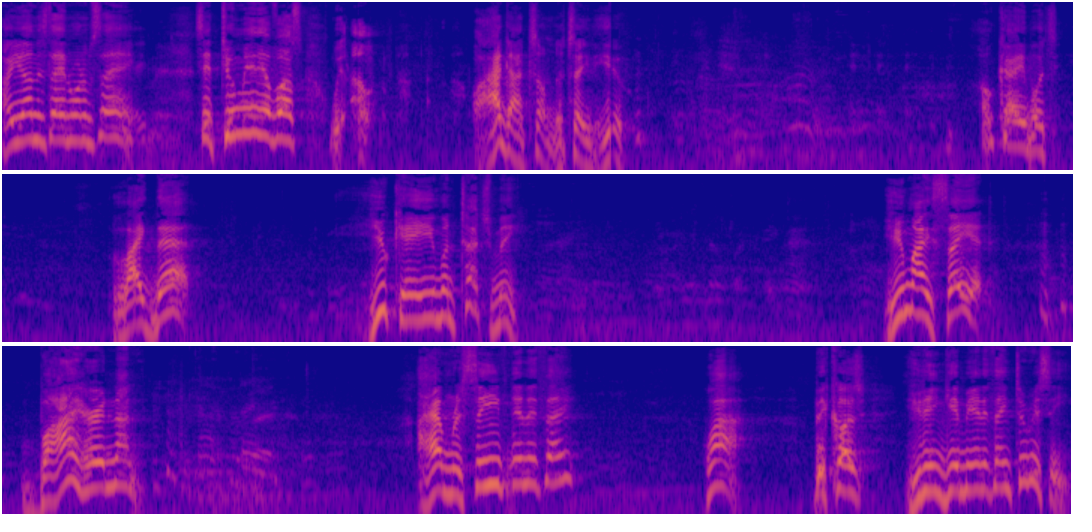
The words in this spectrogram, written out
Are you understanding what I'm saying? Amen. See, too many of us, we, uh, oh, I got something to say to you. Okay, but like that, you can't even touch me. You might say it, but I heard nothing. I haven't received anything. Why? Because you didn't give me anything to receive.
